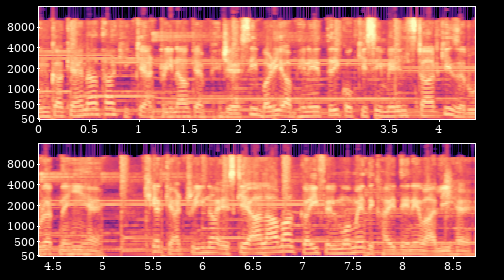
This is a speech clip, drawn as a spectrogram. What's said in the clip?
उनका कहना था कि कैटरीना कैफ जैसी बड़ी अभिनेत्री को किसी मेल स्टार की ज़रूरत नहीं है। खैर, कैटरीना इसके अलावा कई फ़िल्मों में दिखाई देने वाली है,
